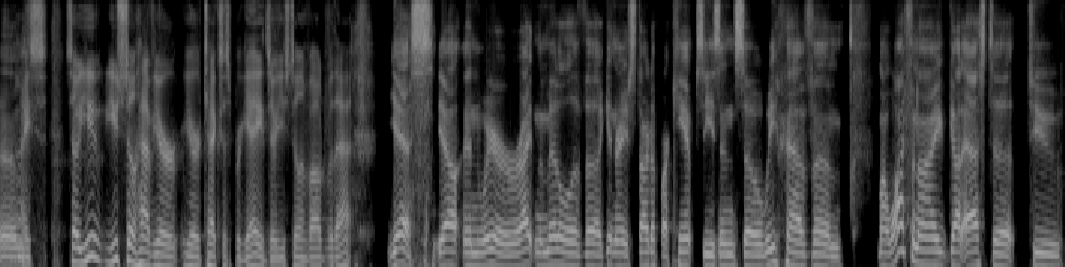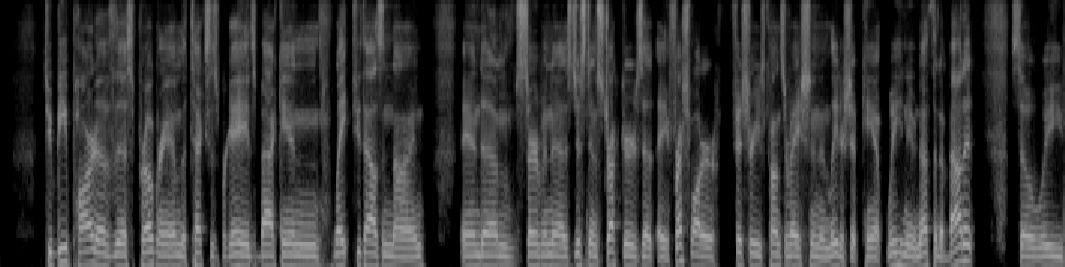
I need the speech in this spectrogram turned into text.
um, nice. So you you still have your your Texas brigades? Are you still involved with that? Yes, yeah, and we're right in the middle of uh, getting ready to start up our camp season. So we have um, my wife and I got asked to to to be part of this program, the Texas Brigades, back in late 2009, and um, serving as just instructors at a freshwater fisheries conservation and leadership camp. We knew nothing about it, so we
